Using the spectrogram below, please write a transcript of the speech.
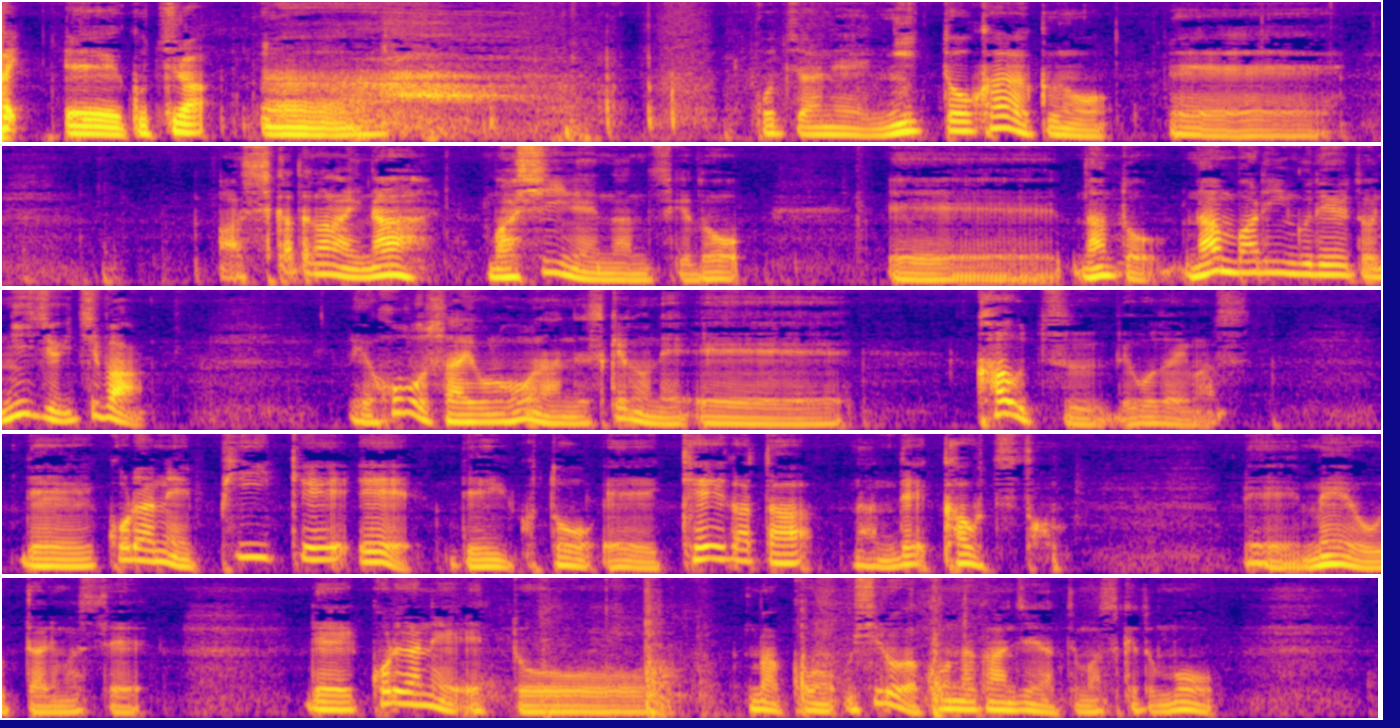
はい、えー、こちら。こちらね、日東科学の、えー、あ、仕方がないな。マシーネンなんですけど、えー、なんと、ナンバリングで言うと21番、えー、ほぼ最後の方なんですけどね、えー、カウツでございます。で、これはね、PKA でいくと、えー、K 型なんで、カウツと、えー、銘を打ってありまして、で、これがね、えっと、まあ、この後ろがこんな感じになってますけども、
